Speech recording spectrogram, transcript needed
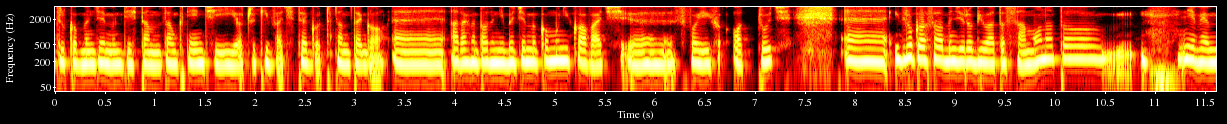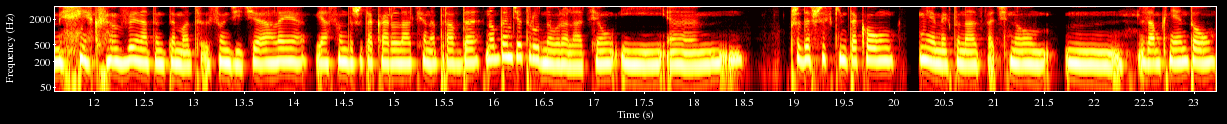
tylko będziemy gdzieś tam zamknięci i oczekiwać tego czy tamtego, e, a tak naprawdę nie będziemy komunikować e, swoich odczuć. E, i druga osoba będzie robiła to samo, no to nie wiem, jak wy na ten temat sądzicie, ale ja, ja sądzę, że taka relacja naprawdę no, będzie trudną relacją i przede wszystkim taką, nie wiem jak to nazwać, no mm, zamkniętą,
